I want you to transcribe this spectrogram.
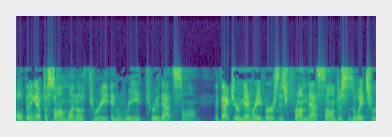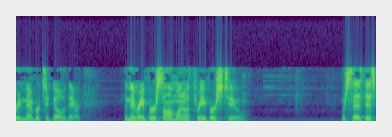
opening up to Psalm 103 and read through that psalm. In fact, your memory verse is from that psalm, just as a way to remember to go there. The memory verse, Psalm 103, verse 2, which says this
